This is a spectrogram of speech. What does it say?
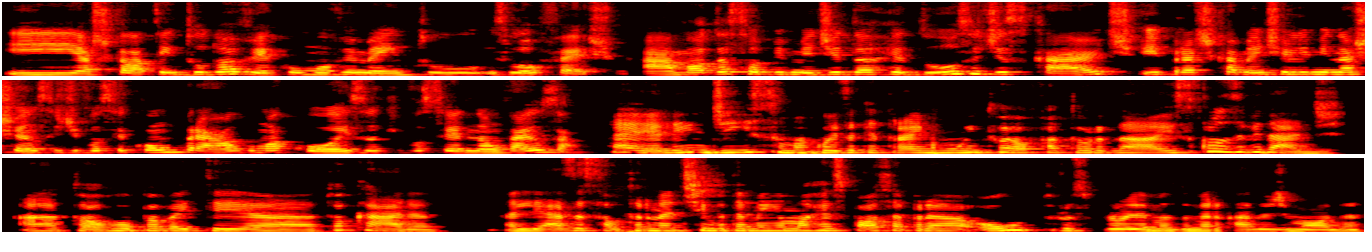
e acho que ela tem tudo a ver com o movimento slow fashion. A moda sob medida reduz o descarte e praticamente elimina a chance de você comprar alguma coisa que você não vai usar. É, além disso, uma coisa que atrai muito é o fator da exclusividade. A tua roupa vai ter a tua cara. Aliás, essa alternativa também é uma resposta para outros problemas do mercado de moda.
